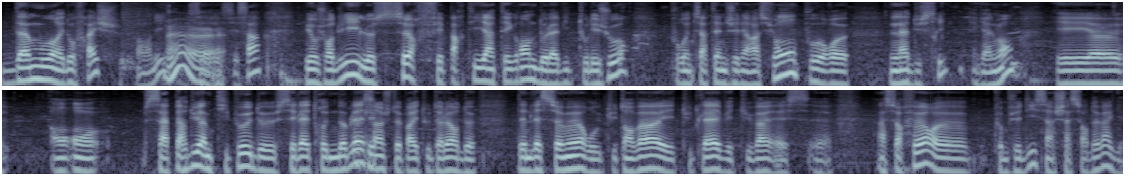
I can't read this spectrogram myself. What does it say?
d'amour et d'eau fraîche, comme on dit. Ouais, ouais, C'est- ça. Mais aujourd'hui, le surf fait partie intégrante de la vie de tous les jours pour une certaine génération, pour l'industrie également. Et on- on- ça a perdu un petit peu de ses lettres de noblesse. Hein. Je te parlais tout à l'heure de d'Endless Summer où tu t'en vas et tu te lèves et tu vas. euh, un surfeur, euh, comme je dis, c'est un chasseur de vagues.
